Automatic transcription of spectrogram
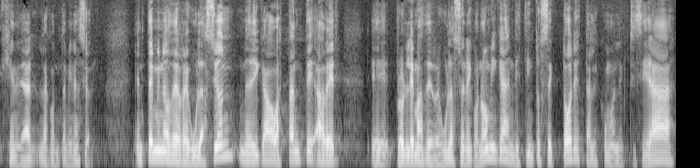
generar la contaminación. En términos de regulación, me he dedicado bastante a ver eh, problemas de regulación económica en distintos sectores, tales como electricidad,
